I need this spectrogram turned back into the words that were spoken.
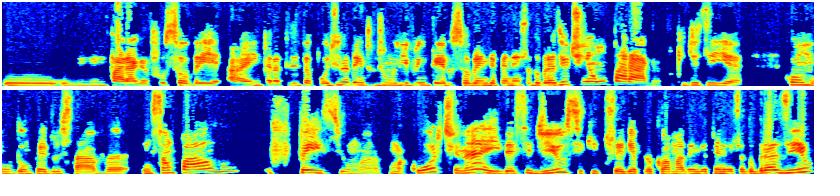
o, um parágrafo sobre a Imperatriz Leopoldina dentro de um livro inteiro sobre a independência do Brasil, tinha um parágrafo que dizia como Dom Pedro estava em São Paulo, fez-se uma, uma corte, né, e decidiu-se que seria proclamada a independência do Brasil.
